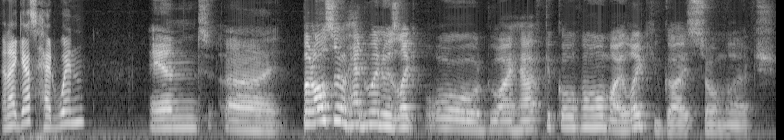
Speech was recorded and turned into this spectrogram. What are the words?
And I guess Hedwyn. and uh, But also Hedwyn was like, "Oh, do I have to go home? I like you guys so much."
